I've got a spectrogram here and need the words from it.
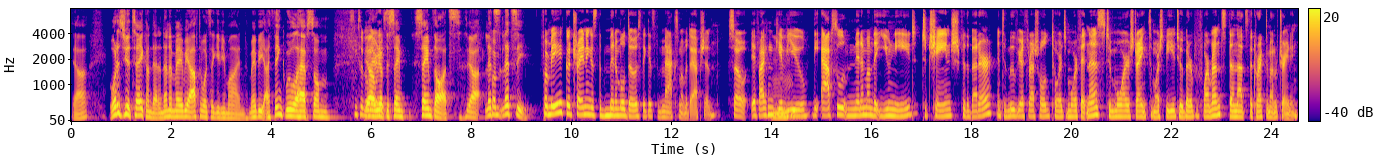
Yeah. What is your take on that? And then maybe afterwards I give you mine. Maybe I think we will have some. Some similarities. Yeah, we have the same same thoughts. Yeah. Let's From, let's see for me, good training is the minimal dose that gets the maximum adaptation. So if I can mm-hmm. give you the absolute minimum that you need to change for the better and to move your threshold towards more fitness, to more strength, to more speed, to a better performance, then that's the correct amount of training.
